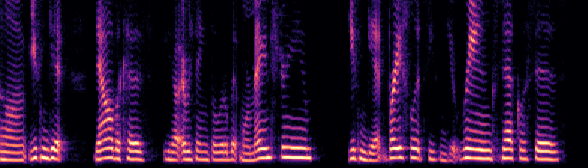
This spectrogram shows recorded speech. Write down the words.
Um, you can get now because you know everything's a little bit more mainstream. You can get bracelets, you can get rings, necklaces,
